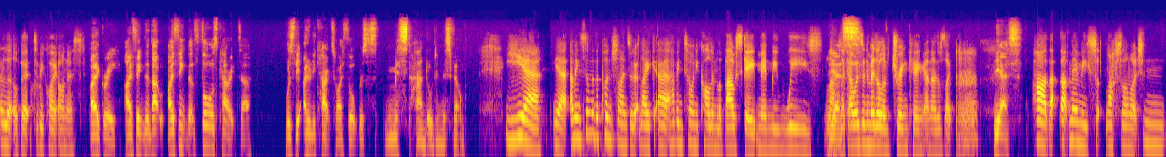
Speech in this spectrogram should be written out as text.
a little bit, to be quite honest. I agree. I think that that I think that Thor's character was the only character I thought was mishandled in this film. Yeah, yeah. I mean, some of the punchlines were like uh, having Tony call him Lebowski made me wheeze laugh. Like I was in the middle of drinking and I was like, Yes, ah, that that made me laugh so much. And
